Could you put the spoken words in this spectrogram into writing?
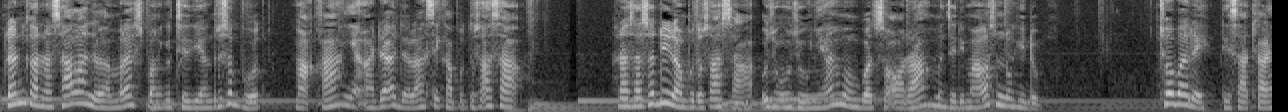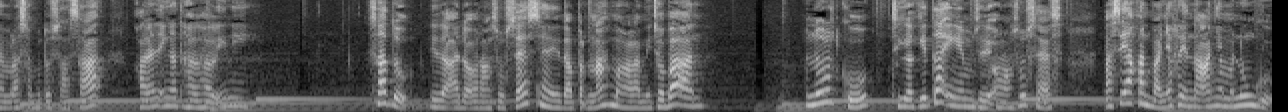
Dan karena salah dalam merespon kejadian tersebut, maka yang ada adalah sikap putus asa. Rasa sedih dan putus asa ujung-ujungnya membuat seorang menjadi malas untuk hidup. Coba deh, di saat kalian merasa putus asa, kalian ingat hal-hal ini. Satu, tidak ada orang sukses yang tidak pernah mengalami cobaan. Menurutku, jika kita ingin menjadi orang sukses, pasti akan banyak rintangan yang menunggu.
